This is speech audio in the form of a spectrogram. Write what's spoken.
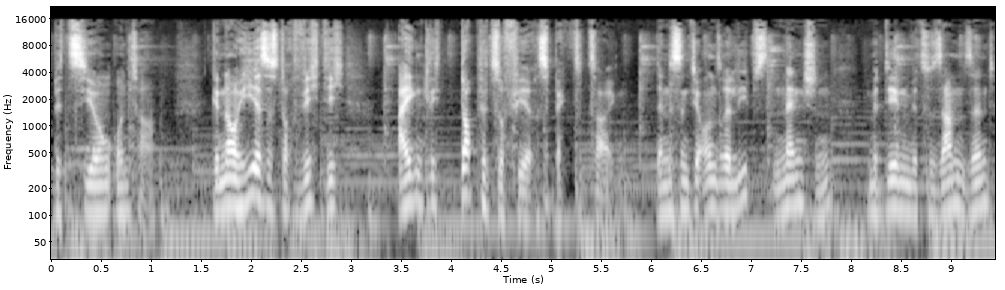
Beziehung unter. Genau hier ist es doch wichtig, eigentlich doppelt so viel Respekt zu zeigen. Denn es sind ja unsere liebsten Menschen, mit denen wir zusammen sind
